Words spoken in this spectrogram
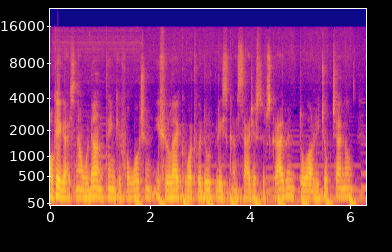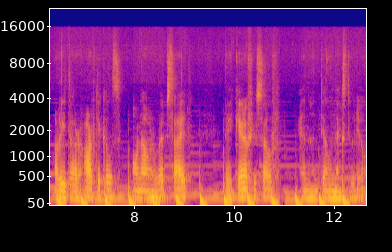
Okay guys, now we're done. Thank you for watching. If you like what we do, please consider subscribing to our YouTube channel, read our articles on our website. Take care of yourself and until next video.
